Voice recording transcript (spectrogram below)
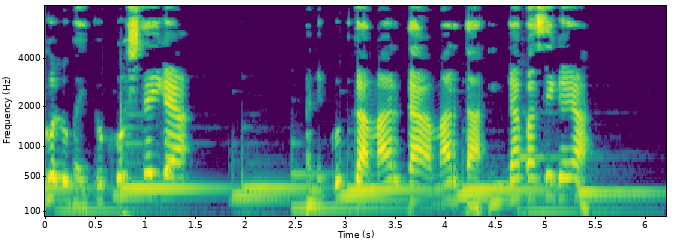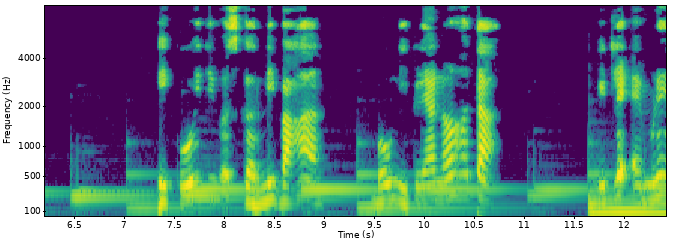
ગોલુભાઈ તો ખુશ થઈ ગયા અને કૂદકા મારતા મારતા ઈંડા પાસે ગયા એ કોઈ દિવસ ઘરની બહાર બહુ નીકળ્યા ન હતા એટલે એમણે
